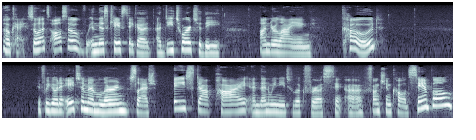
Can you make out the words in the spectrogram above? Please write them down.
Okay, so let's also, in this case, take a, a detour to the underlying code. If we go to HMM learn slash base.py, and then we need to look for a, a, function called sample.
